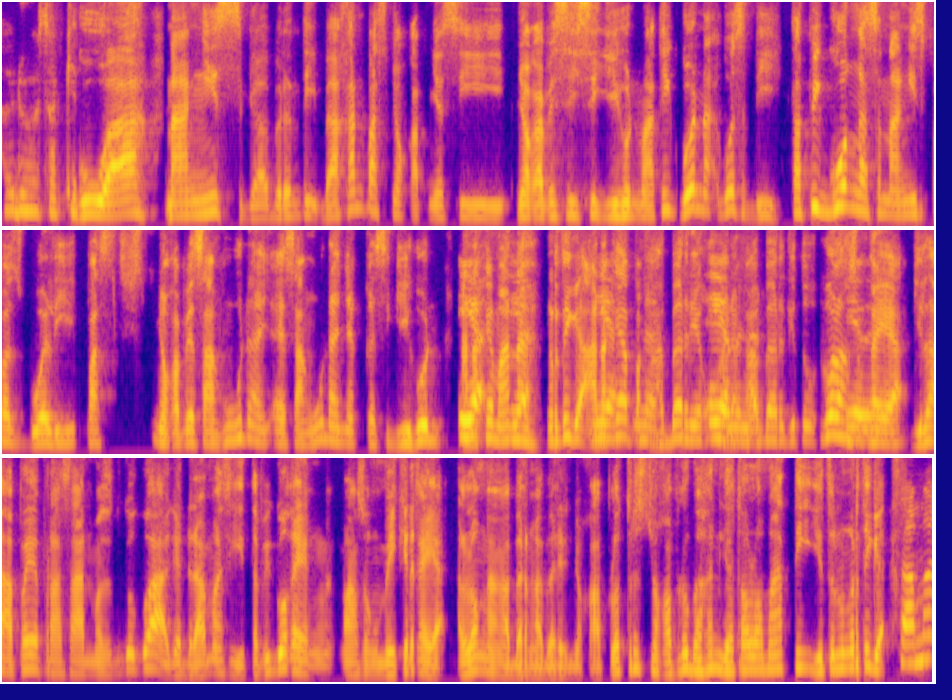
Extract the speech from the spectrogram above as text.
Aduh sakit. Gua nangis gak berhenti. Bahkan pas nyokapnya si nyokapnya si, si Gihun mati, gue na, gue sedih. Tapi gue nggak senangis pas gue li pas nyokapnya Sanggu nanya, eh Sanggu nanya ke si Gihun, Iya, anaknya mana? Ngerti gak? Anaknya apa benar. kabar ya? Kok Iya, gak ada benar. kabar gitu? Gue langsung Iya, kayak gila apa ya perasaan? Maksud gue gue agak drama sih. Tapi gue kayak ng- langsung mikir kayak lo nggak ngabar-ngabarin nyokap lo, terus nyokap lo bahkan gak tau lo mati gitu. Lo ngerti gak? sama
